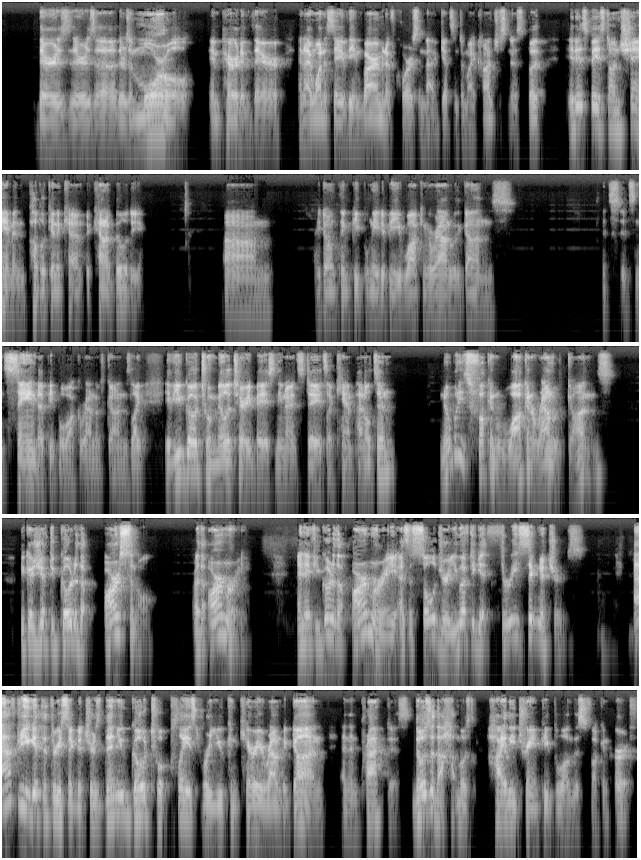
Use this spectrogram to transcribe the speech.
There's there's a there's a moral imperative there, and I want to save the environment, of course, and that gets into my consciousness. But it is based on shame and public account- accountability. Um, I don't think people need to be walking around with guns it's it's insane that people walk around with guns. Like if you go to a military base in the United States, like Camp Pendleton, nobody's fucking walking around with guns because you have to go to the arsenal or the armory. And if you go to the armory as a soldier, you have to get three signatures. After you get the three signatures, then you go to a place where you can carry around a gun and then practice. Those are the most highly trained people on this fucking earth.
